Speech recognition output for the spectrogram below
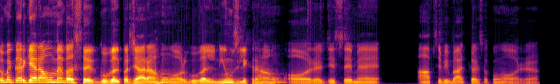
तो मैं कर क्या रहा हूँ, मैं बस गूगल पर जा रहा हूँ और गूगल न्यूज़ लिख रहा हूँ और जिससे मैं आपसे भी बात कर सकूँ और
